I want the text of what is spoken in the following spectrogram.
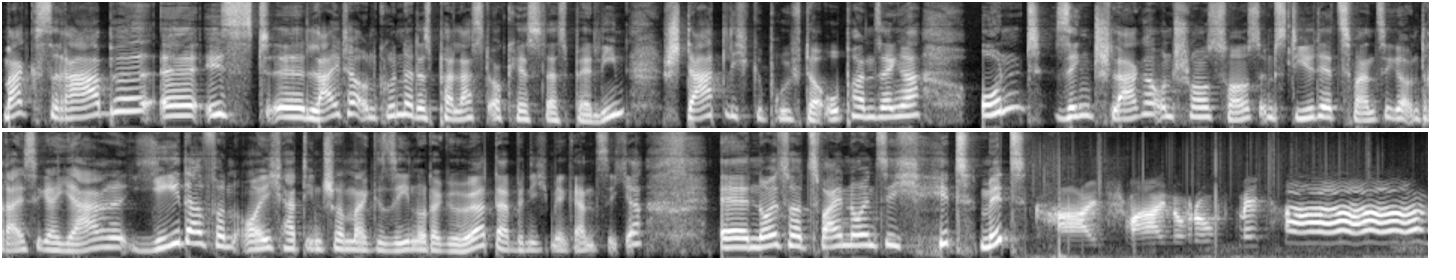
Max Rabe äh, ist äh, Leiter und Gründer des Palastorchesters Berlin, staatlich geprüfter Opernsänger und singt Schlager und Chansons im Stil der 20er und 30er Jahre. Jeder von euch hat ihn schon mal gesehen oder gehört, da bin ich mir ganz sicher. Äh, 1992 Hit mit Kein Schwein ruft mich an,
